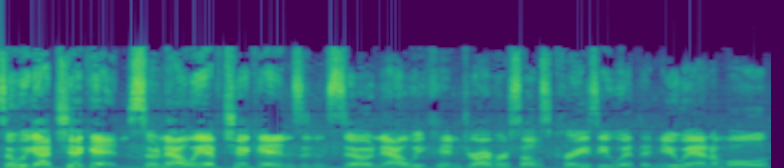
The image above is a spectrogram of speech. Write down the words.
so we got chickens. So now we have chickens. And so now we can drive ourselves crazy with a new animal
